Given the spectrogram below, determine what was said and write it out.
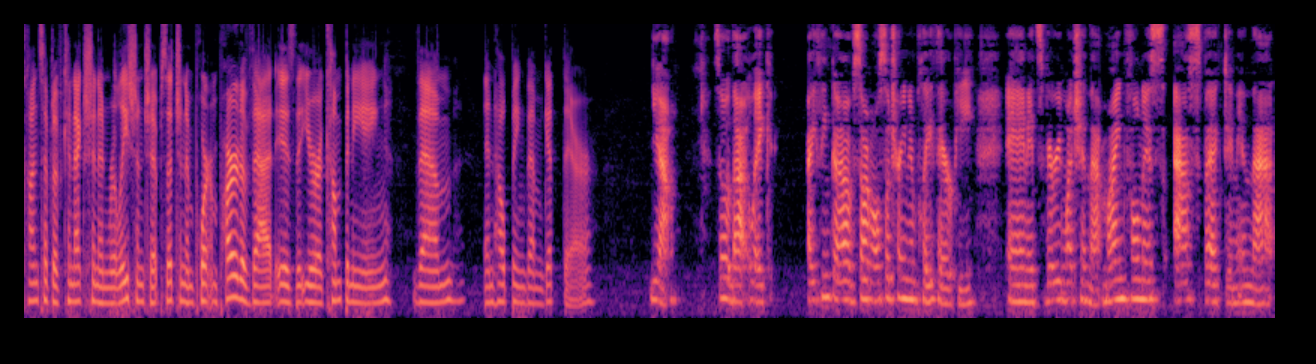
concept of connection and relationship, such an important part of that is that you're accompanying them and helping them get there. Yeah. So that like I think of so I'm also trained in play therapy, and it's very much in that mindfulness aspect and in that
